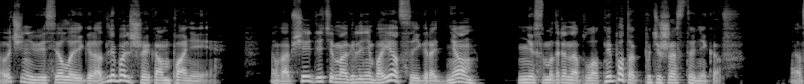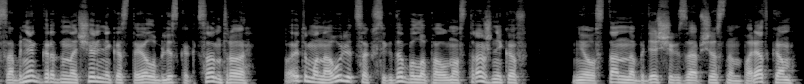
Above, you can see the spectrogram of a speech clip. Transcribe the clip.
Очень веселая игра для большой компании. Вообще, дети могли не бояться играть днём, несмотря на плотный поток путешественников. Особняк городоначальника стоял близко к центру, поэтому на улицах всегда было полно стражников, неустанно бдящих за общественным порядком,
